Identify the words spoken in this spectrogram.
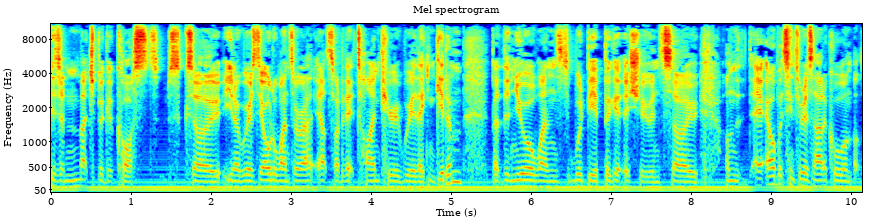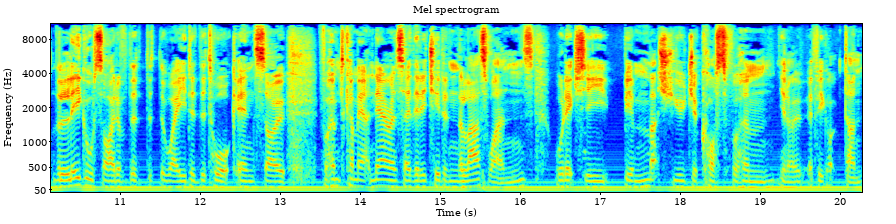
there's a much bigger cost. So you know, whereas the older ones are outside of that time period where they can get them, but the newer ones would be a bigger issue. And so, on the, Albert sent through this article on the legal side of the, the, the way he did the talk, and so for him to come out now and say that he cheated in the last ones would actually be a much huger cost for him. You know, if he got done.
